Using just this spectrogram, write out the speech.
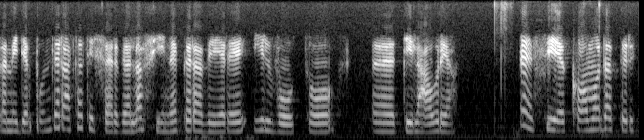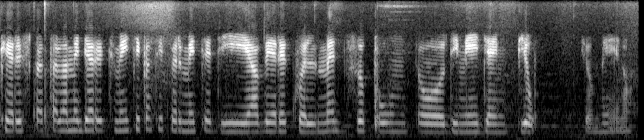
La media ponderata ti serve alla fine per avere il voto eh, di laurea. Eh sì, è comoda perché rispetto alla media aritmetica ti permette di avere quel mezzo punto di media in più, più o meno.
